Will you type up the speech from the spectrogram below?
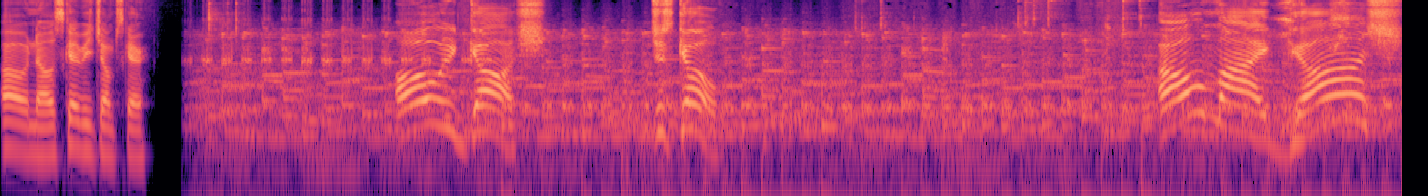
Oh no, it's gonna be jump scare. Oh gosh! Just go! Oh my gosh!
